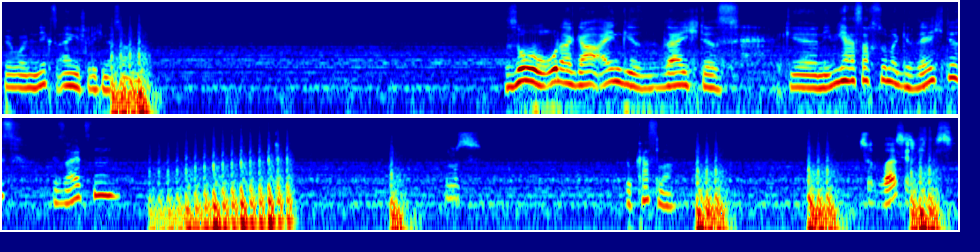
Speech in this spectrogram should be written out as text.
Wir wollen nichts Eingeschlichenes haben. So, oder gar eingeseichtes. Ge nee, wie heißt sagst du immer? Geselchtes? Gesalzen? Muss Du Kassler. zu was? Das?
